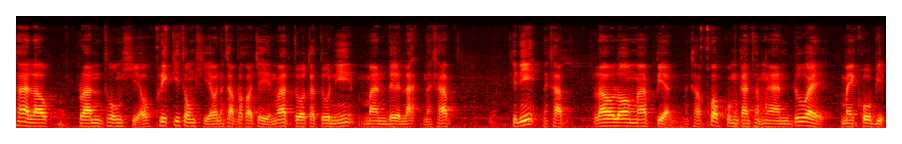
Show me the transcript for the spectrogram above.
ถ้าเรารันธงเขียวคลิกที่ธงเขียวนะครับเราก็จะเห็นว่าตัวการ์ตูนนี้มันเดินละนะครับ ทีนี้นะครับเราลองมาเปลี่ยนนะครับควบคุมการทำงานด้วยไมโครบิต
